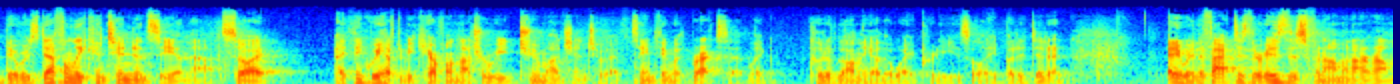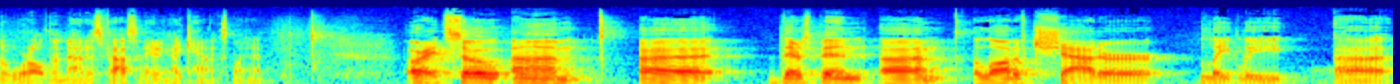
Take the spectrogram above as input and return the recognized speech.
there was definitely contingency in that. So I, I think we have to be careful not to read too much into it. Same thing with Brexit. Like, could have gone the other way pretty easily, but it didn't. Anyway, the fact is, there is this phenomenon around the world, and that is fascinating. I can't explain it. All right, so um, uh, there's been um, a lot of chatter lately, uh,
